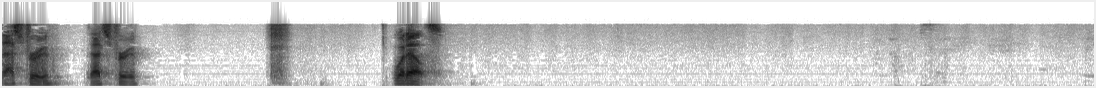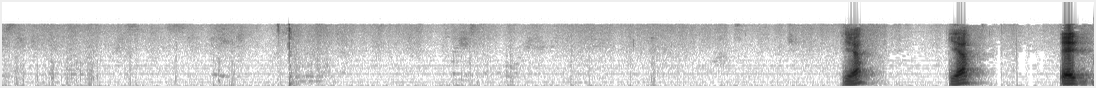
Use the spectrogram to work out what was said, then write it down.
That's true. That's true. What else? Yeah. Yeah. It,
